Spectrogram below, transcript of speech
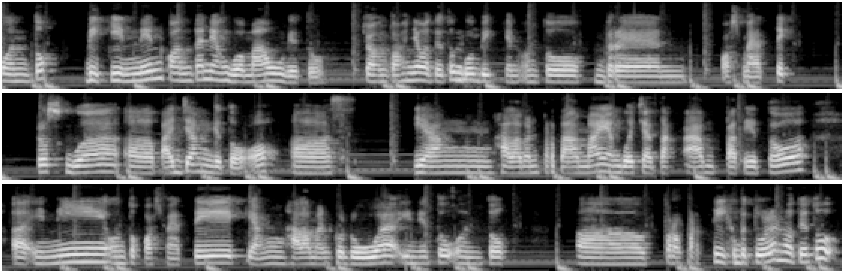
untuk bikinin konten yang gue mau gitu. Contohnya waktu itu gue hmm. bikin untuk brand kosmetik, terus gue uh, pajang gitu. Oh, uh, yang halaman pertama yang gue cetak A4 itu uh, ini untuk kosmetik, yang halaman kedua ini tuh untuk uh, properti. Kebetulan waktu itu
